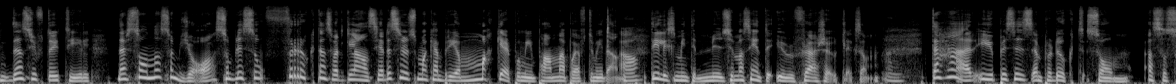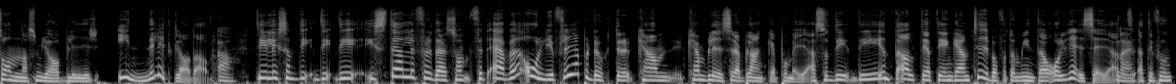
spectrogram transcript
Den syftar ju till när sådana som jag, som blir så fruktansvärt glansiga, det ser ut som man kan bre mackor på min panna på eftermiddagen. Ja. Det är liksom inte mysigt, man ser inte urfräsch ut liksom. Det här är ju precis en produkt som, alltså sådana som jag blir innerligt glad av. Ja. Det är liksom, det, det, det, istället för det där som, för även oljefria produkter kan, kan bli sådär blanka på mig. Alltså det, det är inte alltid att det är en garanti bara för att de inte har olja i sig, att, att det funkar.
